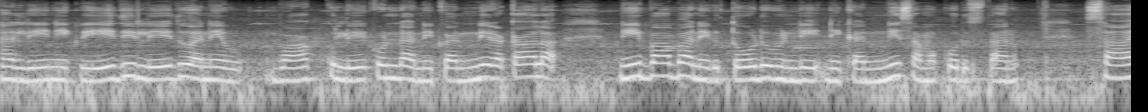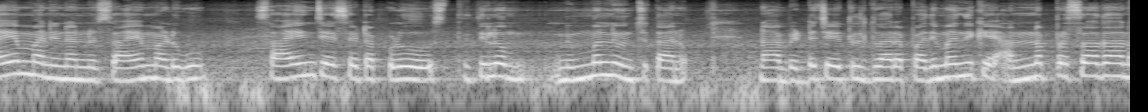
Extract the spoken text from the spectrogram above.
తల్లి నీకు ఏదీ లేదు అనే వాక్కు లేకుండా నీకు అన్ని రకాల నీ బాబా నీకు తోడు ఉండి నీకు అన్నీ సమకూరుస్తాను. సాయం అని నన్ను సాయం అడుగు. సాయం చేసేటప్పుడు స్థితిలో మిమ్మల్ని ఉంచుతాను. నా బిడ్డ చేతుల ద్వారా పది మందికి అన్నప్రసాదాన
